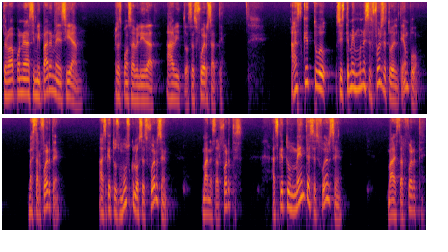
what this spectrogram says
Te lo voy a poner así. Mi padre me decía, responsabilidad, hábitos, esfuérzate. Haz que tu sistema inmune se esfuerce todo el tiempo. Va a estar fuerte. Haz que tus músculos se esfuercen van a estar fuertes. Haz que tu mente se esfuerce, va a estar fuerte.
